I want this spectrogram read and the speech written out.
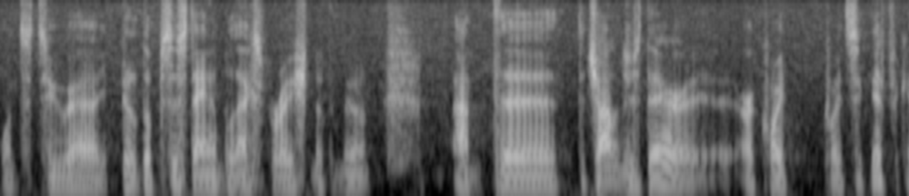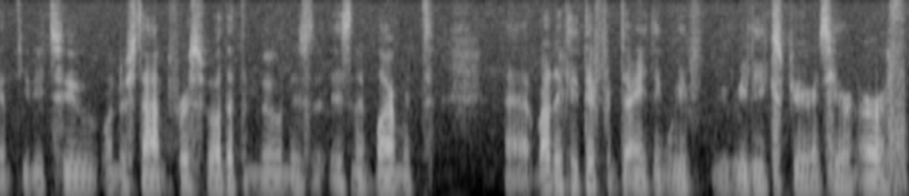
wanted to uh, build up sustainable exploration of the moon. And the challenges there are quite quite significant. You need to understand, first of all, that the moon is, is an environment uh, radically different to anything we've we really experienced here on Earth.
